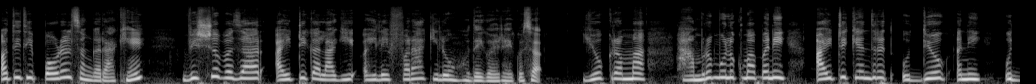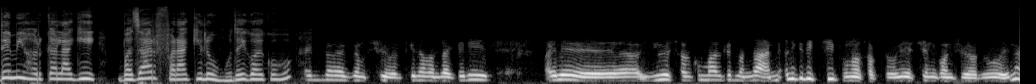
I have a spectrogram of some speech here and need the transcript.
अतिथि पौडेलसँग राखेँ विश्व बजार आइटीका लागि अहिले फराकिलो हुँदै गइरहेको छ। यो क्रममा हाम्रो मुलुकमा पनि आइटी केन्द्रित उद्योग अनि उद्यमीहरूका लागि बजार फराकिलो हुँदै गएको हो। एकदम एकदम स्योर किन भन्दाखेरि अहिले युएसहरूको मार्केटभन्दा हामी अलिकति चिप हुन सक्छौँ एसियन कन्ट्रीहरू होइन?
